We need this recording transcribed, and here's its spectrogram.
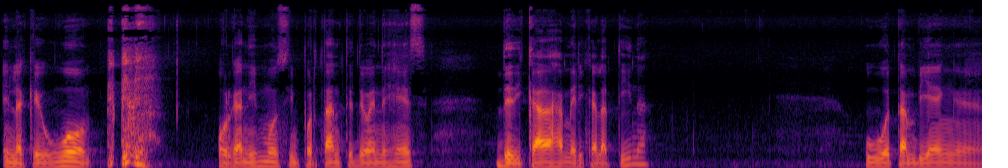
en la que hubo organismos importantes de ONGs dedicadas a América Latina. Hubo también eh,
